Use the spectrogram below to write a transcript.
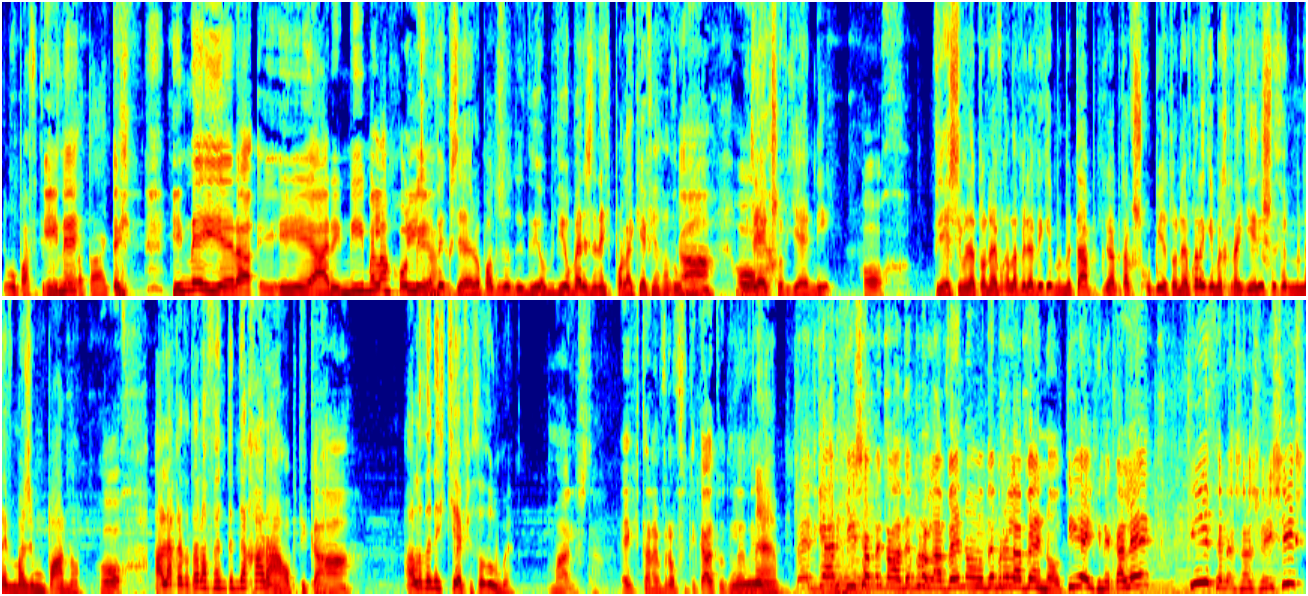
Δεν μου πάθει τίποτα Είναι, το κατάκι. είναι η, ιερα, η ιαρινή μελαγχολία. Δεν ξέρω. Πάντως δύο, δύο μέρες δεν έχει πολλά κέφια, θα δούμε. Α, Ούτε οχ. έξω βγαίνει. Όχ, Δι- Σήμερα τον έβγαλα δηλαδή και με μετά πήγα να πετάξω σκουπία τον έβγαλα και μέχρι να γυρίσω ήθελε να ανέβει μαζί μου πάνω. όχ. Αλλά κατά τα άλλα φαίνεται μια χαρά οπτικά. Α. Αλλά δεν έχει κέφια, θα δούμε. Μάλιστα. Έχει τα νευροφυτικά του δηλαδή. Ναι. Παιδιά, αρχίσαμε τα. Δεν προλαβαίνω, δεν προλαβαίνω. Τι έγινε, καλέ; Τι ήθελες να σβήσεις;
